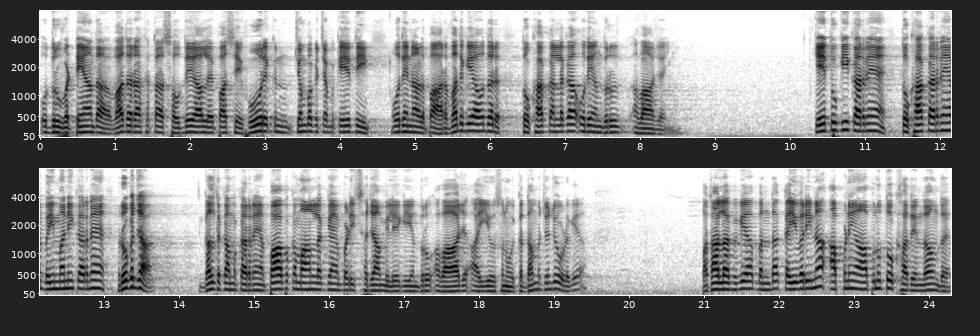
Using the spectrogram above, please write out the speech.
ਉਧਰੋਂ ਵਟਿਆਂ ਦਾ ਵੱਧ ਰੱਖਤਾ, ਸੌਦੇ ਵਾਲੇ ਪਾਸੇ ਹੋਰ ਇੱਕ ਚੁੰਬਕ ਚਮਕੇ ਤੀ, ਉਹਦੇ ਨਾਲ ਭਾਰ ਵੱਧ ਗਿਆ, ਉਧਰ ਧੋਖਾ ਕਰਨ ਲੱਗਾ, ਉਹਦੇ ਅੰਦਰੋਂ ਆਵਾਜ਼ ਆਈ। ਕਿ ਤੂੰ ਕੀ ਕਰ ਰਿਹਾ ਹੈ? ਧੋਖਾ ਕਰ ਰਿਹਾ ਹੈ, ਬੇਈਮਾਨੀ ਕਰ ਰਿਹਾ ਹੈ? ਰੁਕ ਜਾ। ਗਲਤ ਕੰਮ ਕਰ ਰਿਹਾ ਪਾਪ ਕਮਾਉਣ ਲੱਗਾ ਬੜੀ ਸਜ਼ਾ ਮਿਲੇਗੀ। ਅੰਦਰੋਂ ਆਵਾਜ਼ ਆਈ ਉਸ ਨੂੰ ਇੱਕਦਮ ਝੰਜੋੜ ਗਿਆ। ਪਤਾ ਲੱਗ ਗਿਆ, ਬੰਦਾ ਕਈ ਵਾਰੀ ਨਾ ਆਪਣੇ ਆਪ ਨੂੰ ਧੋਖਾ ਦਿੰਦਾ ਹੁੰਦਾ ਹੈ।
